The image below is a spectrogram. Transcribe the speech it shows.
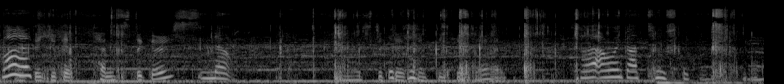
but think you get ten stickers? no. How many stickers did you get? So I only got two stickers. Yeah.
